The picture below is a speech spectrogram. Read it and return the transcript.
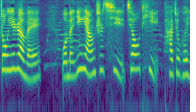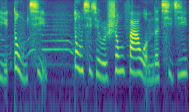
中医认为，我们阴阳之气交替，它就可以动气。动气就是生发我们的气机。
